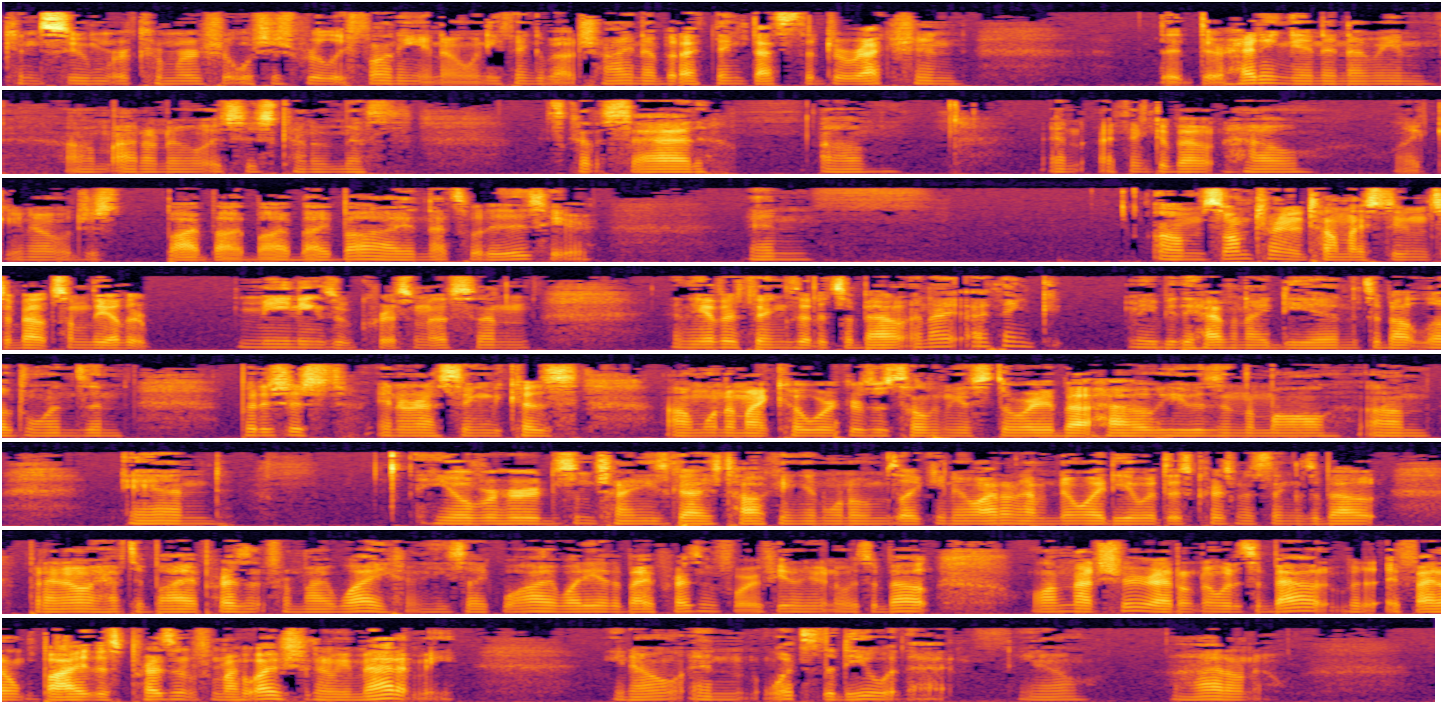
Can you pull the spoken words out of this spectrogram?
consumer commercial, which is really funny, you know, when you think about China. But I think that's the direction that they're heading in, and I mean, um, I don't know, it's just kind of mess. It's kind of sad, um, and I think about how, like, you know, just buy, buy, buy, buy, buy, and that's what it is here, and um, so I'm trying to tell my students about some of the other meanings of Christmas and and the other things that it's about, and I, I think maybe they have an idea, and it's about loved ones and but it's just interesting because um, one of my coworkers was telling me a story about how he was in the mall um, and he overheard some Chinese guys talking, and one of them's like, you know, I don't have no idea what this Christmas thing is about, but I know I have to buy a present for my wife. And he's like, why? Why do you have to buy a present for if you don't even know what it's about? Well, I'm not sure. I don't know what it's about, but if I don't buy this present for my wife, she's gonna be mad at me. You know, and what's the deal with that? You know, I don't know.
